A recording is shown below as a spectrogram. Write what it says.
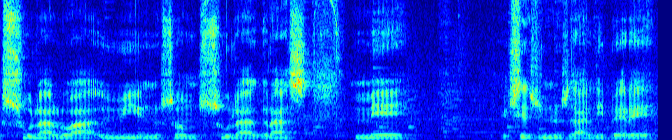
sous la loi. Oui, nous sommes sous la grâce, mais Jésus nous a libérés.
